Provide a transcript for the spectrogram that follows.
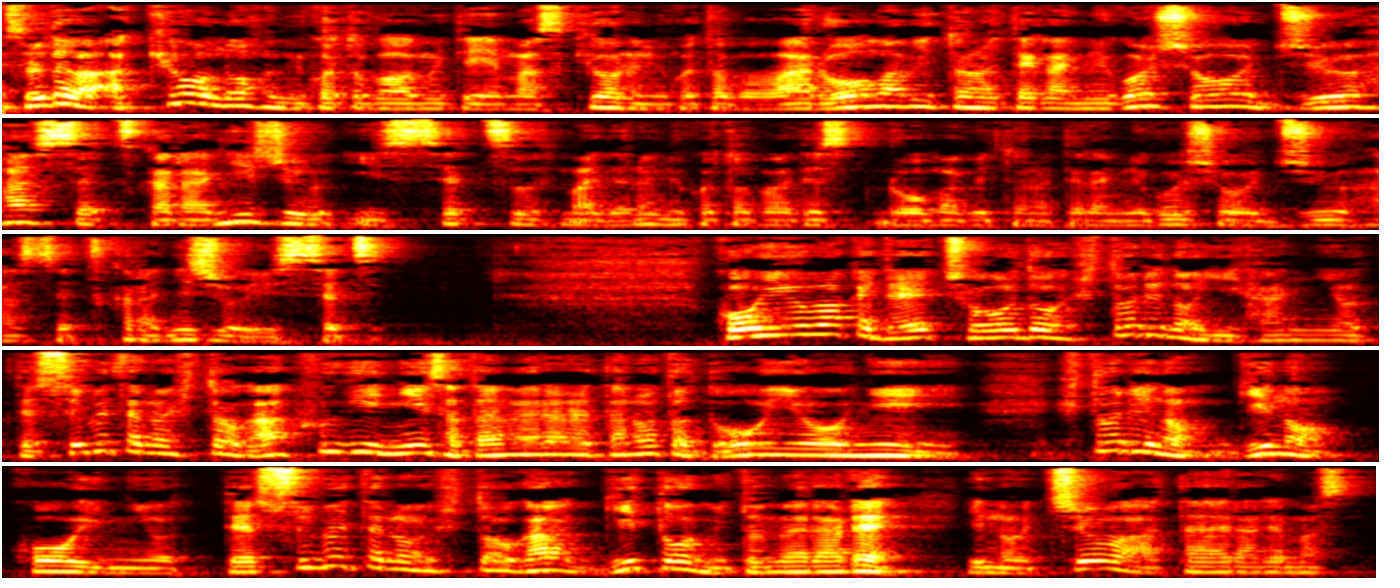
それでは、今日の御言葉を見ています。今日の御言葉は、ローマ人の手紙5章18節から21節までの御言葉です。ローマ人の手紙5章18節から21節こういうわけで、ちょうど一人の違反によって全ての人が不義に定められたのと同様に、一人の義の行為によって全ての人が義と認められ、命を与えられます。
